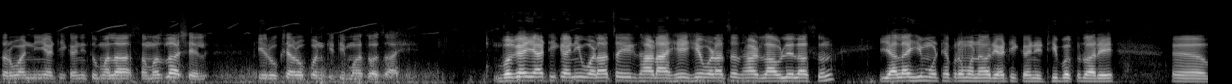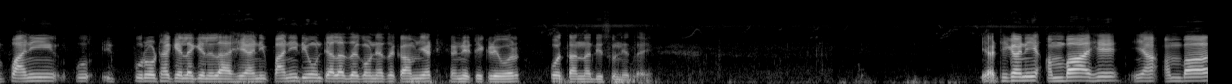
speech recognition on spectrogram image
सर्वांनी या ठिकाणी तुम्हाला समजलं असेल की वृक्षारोपण किती महत्त्वाचं आहे. बघा या ठिकाणी वडाचं एक झाड आहे. हे वडाचं झाड लावलेलं असून यालाही मोठ्या प्रमाणावर या ठिकाणी ठिबकद्वारे पाणी पु पुरवठा केला गेलेला आहे आणि पाणी देऊन त्याला जगवण्याचं काम या ठिकाणी टेकडीवर होताना दिसून येत आहे. या ठिकाणी आंबा आहे. या आंबा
